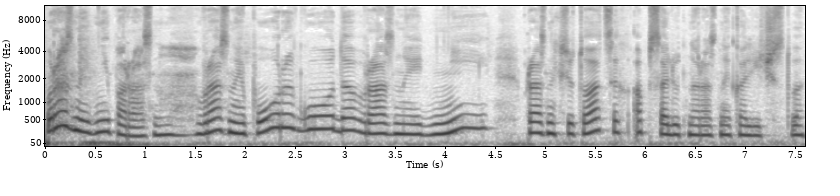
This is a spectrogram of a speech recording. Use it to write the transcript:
В разные дни по-разному. В разные поры года, в разные дни, в разных ситуациях абсолютно разное количество.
